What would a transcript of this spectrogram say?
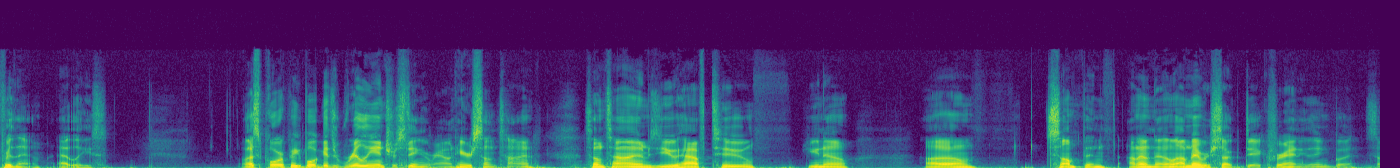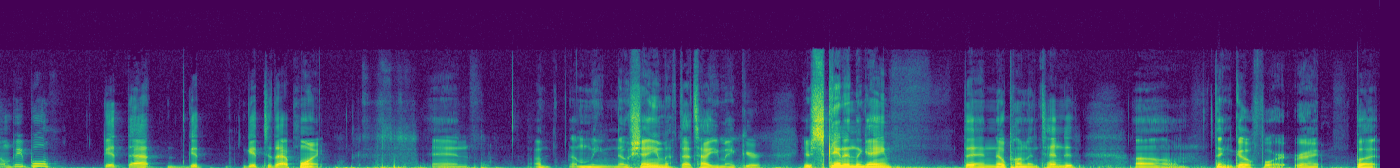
for them at least. Us poor people it gets really interesting around here sometimes. Sometimes you have to, you know, um something. I don't know. I've never sucked dick for anything, but some people get that get get to that point. And I, I mean, no shame if that's how you make your your skin in the game. Then no pun intended. Um, then go for it, right? But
